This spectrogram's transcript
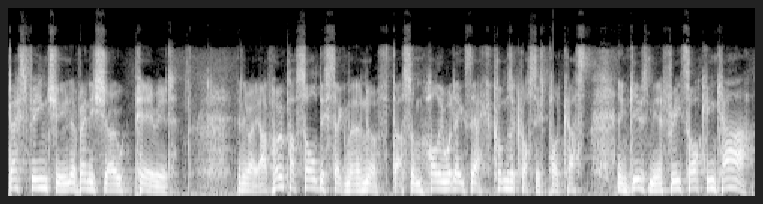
best theme tune of any show, period. Anyway, I hope I've sold this segment enough that some Hollywood exec comes across this podcast and gives me a free talking car.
